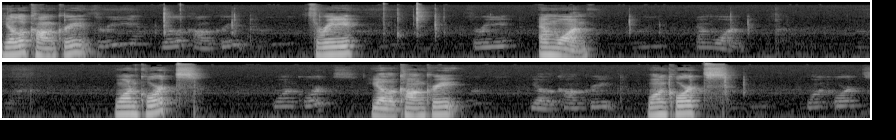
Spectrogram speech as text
yellow concrete, three, and one. One quartz, yellow concrete, one quartz, one quartz.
